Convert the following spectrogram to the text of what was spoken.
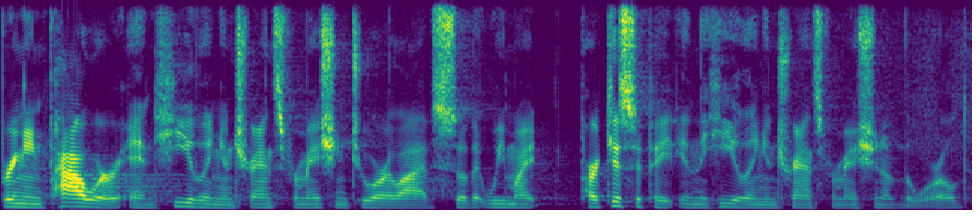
bringing power and healing and transformation to our lives so that we might participate in the healing and transformation of the world.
